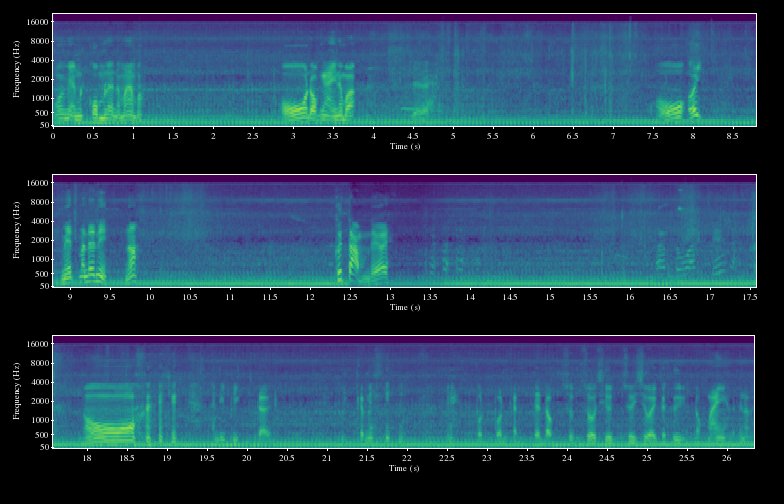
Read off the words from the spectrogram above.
โอ้ยแม่มันกลมเลยวนะมามาโอ้ดอกไงนะบ่เดี๋ยวโอ้เอ้ย เม็ดมันได้นี่นะคือต่ำเลยโอ้อันนี้พิกเลยพริกก็มีปนปนกันแต่ดอกสวยๆก็คือดอกไม้ไปหน่อย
